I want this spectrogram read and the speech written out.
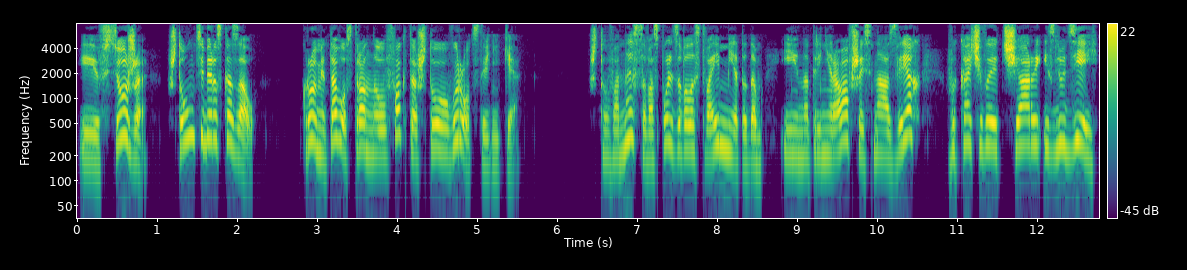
И все же, что он тебе рассказал? Кроме того странного факта, что вы родственники» что Ванесса воспользовалась твоим методом и, натренировавшись на зверях, выкачивает чары из людей»,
